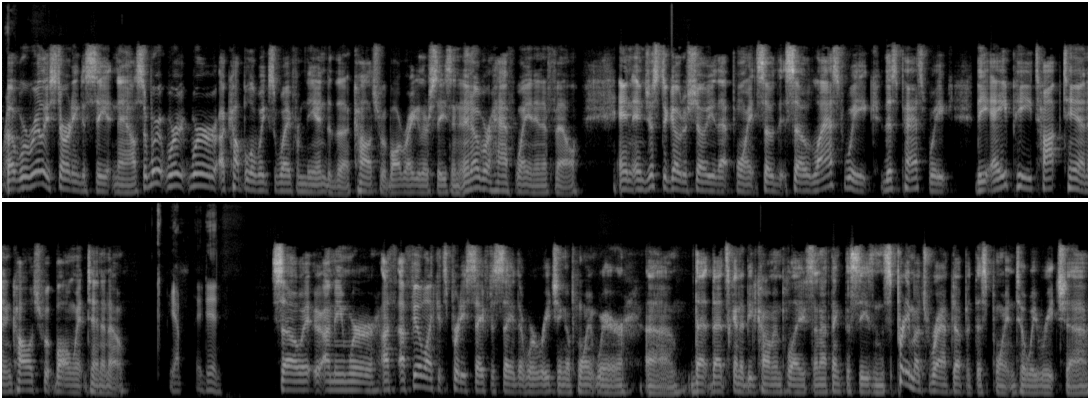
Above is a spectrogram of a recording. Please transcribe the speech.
Right. but we're really starting to see it now. So we're, we're we're a couple of weeks away from the end of the college football regular season and over halfway in NFL and and just to go to show you that point so so last week this past week the AP top 10 in college football went 10 and 0 yep they did so, it, I mean, we're. I, I, feel like it's pretty safe to say that we're reaching a point where um, that that's going to be commonplace, and I think the season's pretty much wrapped up at this point until we reach uh,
